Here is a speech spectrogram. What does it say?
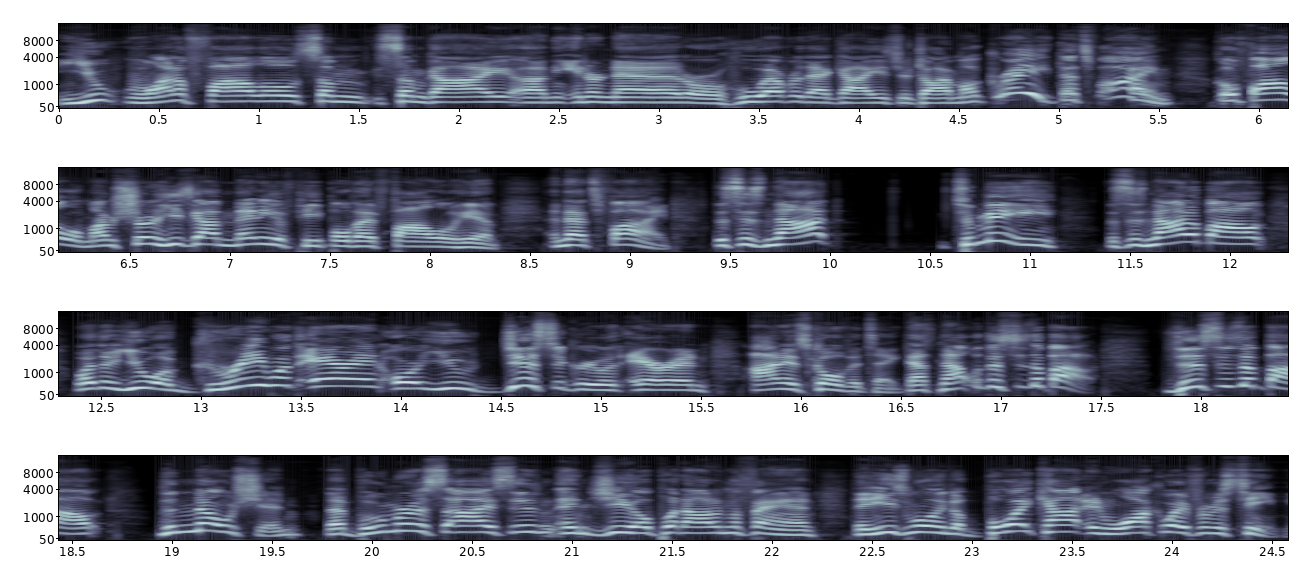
You want to follow some some guy on the internet or whoever that guy is you're talking about? Great, that's fine. Go follow him. I'm sure he's got many of people that follow him, and that's fine. This is not to me, this is not about whether you agree with Aaron or you disagree with Aaron on his COVID take. That's not what this is about. This is about the notion that Boomer Esiason and Gio put out on the fan that he's willing to boycott and walk away from his team.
